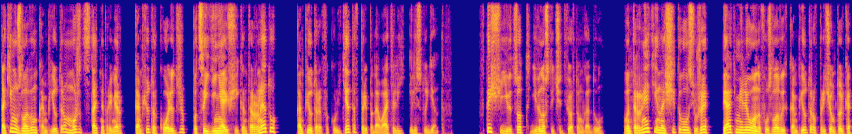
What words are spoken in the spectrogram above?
Таким узловым компьютером может стать, например, компьютер колледжа, подсоединяющий к интернету компьютеры факультетов, преподавателей или студентов. В 1994 году в интернете насчитывалось уже 5 миллионов узловых компьютеров, причем только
